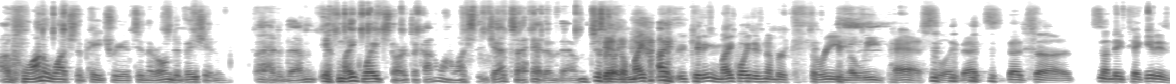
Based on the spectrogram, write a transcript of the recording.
I want to watch the Patriots in their own division ahead of them. If Mike White starts, I kind of want to watch the Jets ahead of them. Just Yeah, like Mike, I- you're kidding? Mike White is number three in the league pass. Like that's that's uh Sunday ticket is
